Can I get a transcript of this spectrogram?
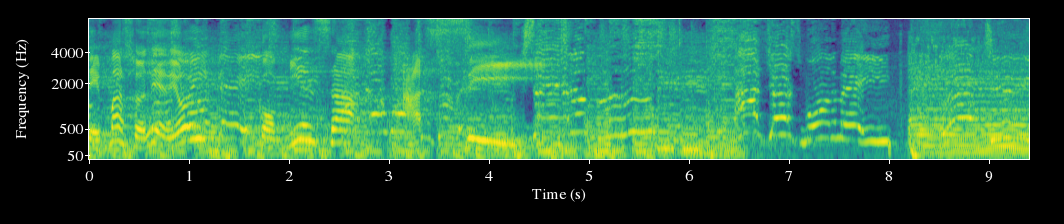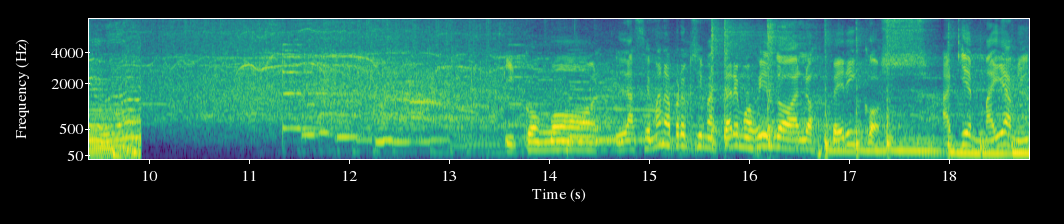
temazo del día de hoy comienza así. Y como la semana próxima estaremos viendo a los Pericos aquí en Miami,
